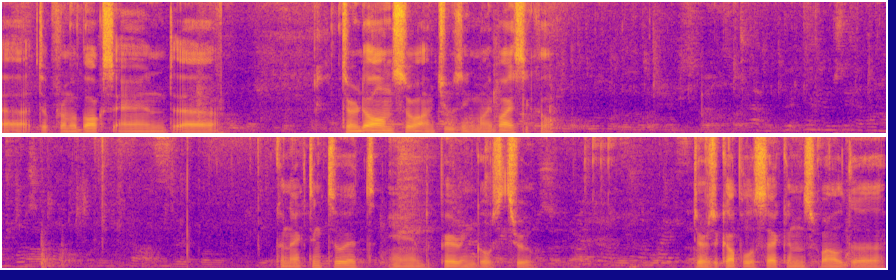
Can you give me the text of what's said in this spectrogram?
uh, took from a box and uh, turned on. So I'm choosing my bicycle. Connecting to it and the pairing goes through. There's a couple of seconds while the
